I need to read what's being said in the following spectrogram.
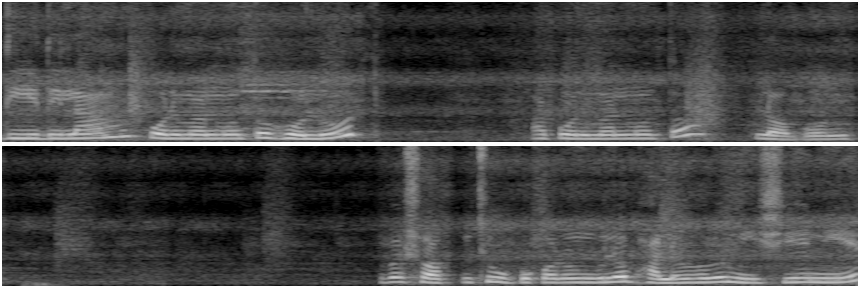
দিয়ে দিলাম পরিমাণ মতো হলুদ আর পরিমাণ মতো লবণ। এবার সব কিছু উপকরণগুলো ভালোভাবে মিশিয়ে নিয়ে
